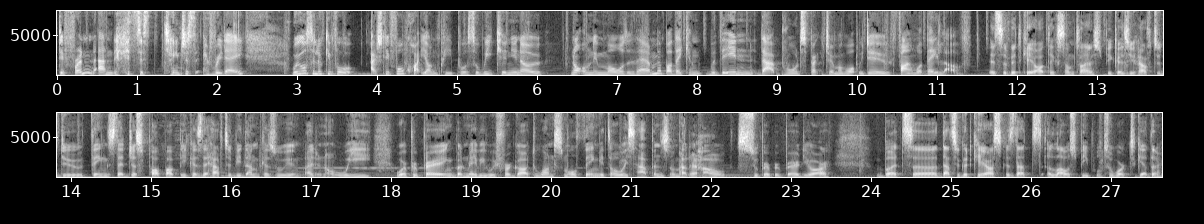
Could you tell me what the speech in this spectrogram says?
different and it just changes every day, we're also looking for actually for quite young people so we can, you know, not only mold them, but they can, within that broad spectrum of what we do, find what they love. It's a bit chaotic sometimes because you have to do things that just pop up because they have to be done because we, I don't know, we were preparing, but maybe we forgot one small thing. It always happens, no matter how super prepared you are. But uh, that's a good chaos because that allows people to work together.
